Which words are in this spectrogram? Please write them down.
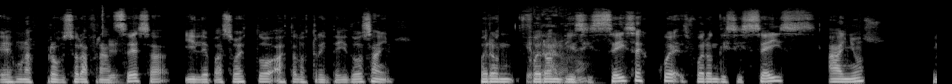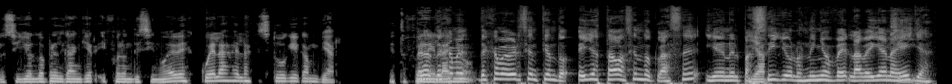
es una profesora francesa y le pasó esto hasta los 32 años. Fueron, Qué fueron, raro, ¿no? 16 escue- fueron 16 años, lo siguió el doppelganger y fueron 19 escuelas en las que se tuvo que cambiar. Esto fue Pero en el déjame, año... déjame ver si entiendo. Ella estaba haciendo clase y en el pasillo los niños ve- la veían a ella.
